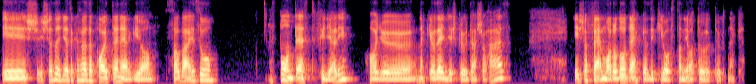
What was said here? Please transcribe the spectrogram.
És, és ez, egy, ez a fajta energia szabályzó, ez pont ezt figyeli, hogy ö, neki az egyes prioritás a ház, és a fennmaradót elkezdi kiosztani a töltőknek.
